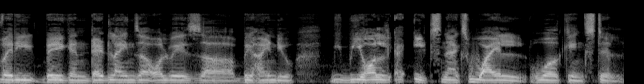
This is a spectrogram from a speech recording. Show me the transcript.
very big and deadlines are always uh, behind you. We, we all eat snacks while working still.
